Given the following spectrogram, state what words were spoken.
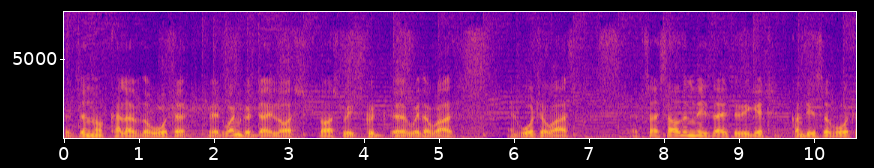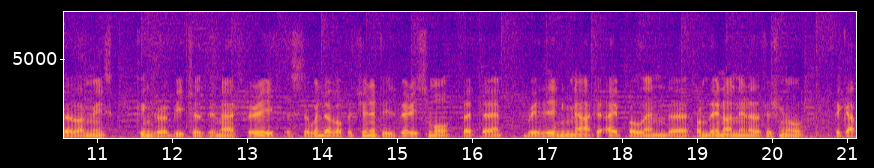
the general colour of the water. We had one good day last last week, good uh, weather-wise and water-wise. It's so seldom these days that we get conducive water along these Kingsburgh beaches. You know, it's very, it's the window of opportunity is very small, but uh, we're heading now to April, and uh, from then on, you know, the fishing will pick up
